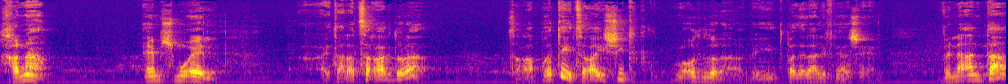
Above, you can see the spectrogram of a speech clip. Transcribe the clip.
חנה, אם שמואל, הייתה לה צרה גדולה, צרה פרטית, צרה אישית מאוד גדולה, והיא התפללה לפני השם, ונענתה,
